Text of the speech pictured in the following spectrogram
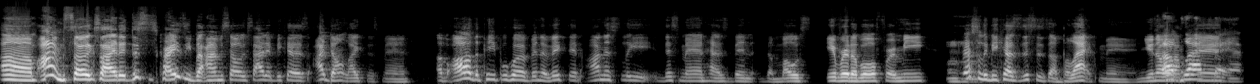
Um, I'm so excited. This is crazy, but I'm so excited because I don't like this man. Of all the people who have been evicted, honestly, this man has been the most irritable for me, mm-hmm. especially because this is a black man. You know, a black saying? man,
